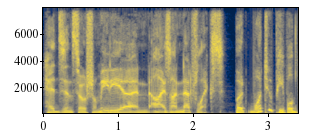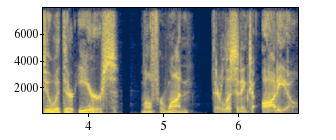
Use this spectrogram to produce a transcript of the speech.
heads in social media and eyes on Netflix. But what do people do with their ears? Well, for one, they're listening to audio.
